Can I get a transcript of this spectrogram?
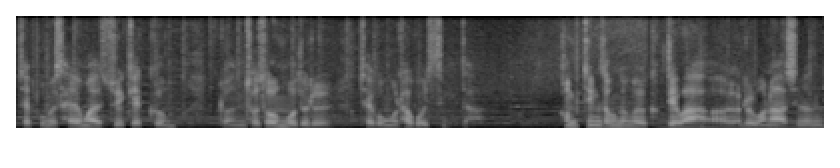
제품을 사용할 수 있게끔 그런 저소음 모드를 제공을 하고 있습니다. 컴퓨팅 성능을 극대화를 원하시는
